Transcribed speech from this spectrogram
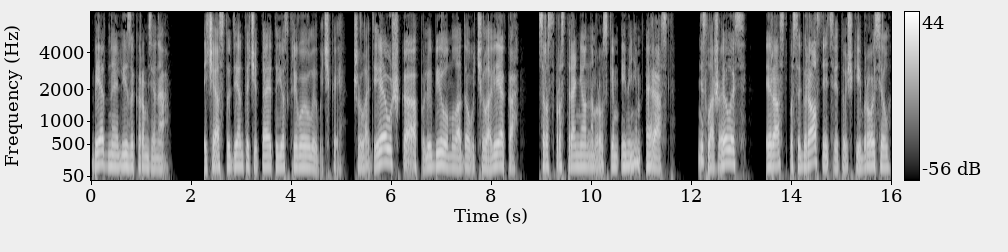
Бедная Лиза Карамзина. Сейчас студенты читают ее с кривой улыбочкой. Жила девушка, полюбила молодого человека с распространенным русским именем Эраст. Не сложилось, Ираст пособирал с ней цветочки и бросил.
